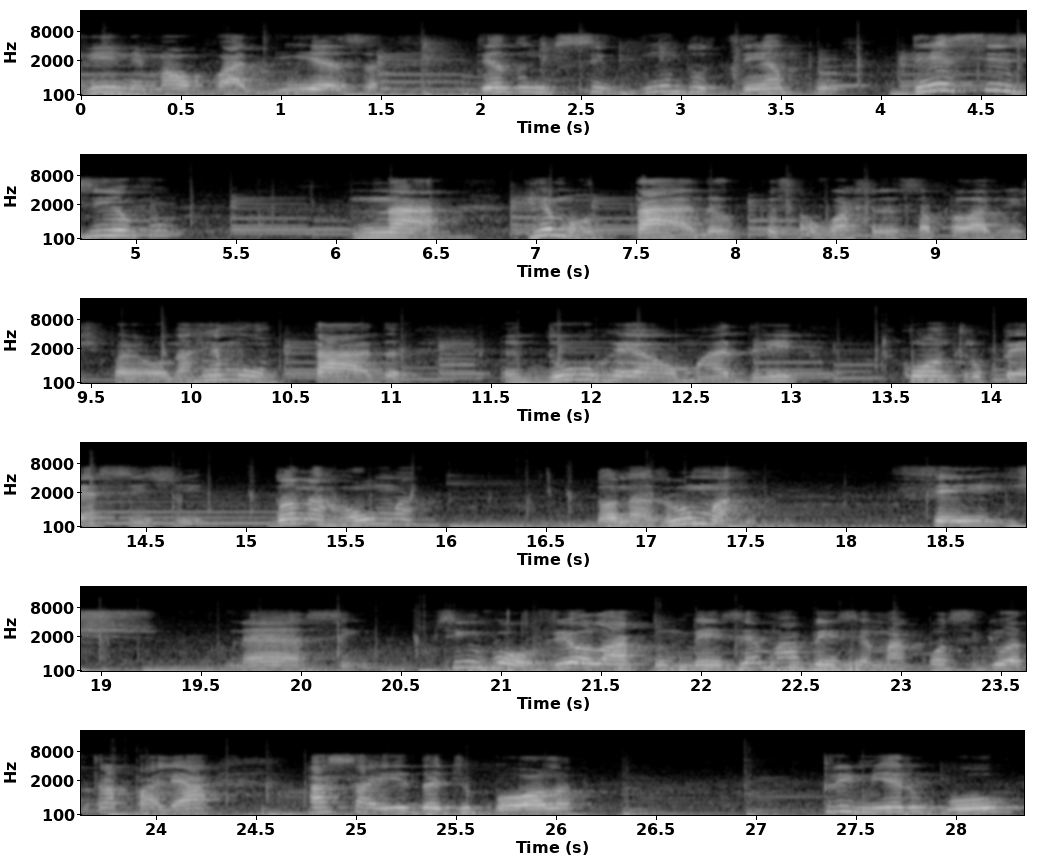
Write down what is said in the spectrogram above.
Vini Malvadeza, tendo um segundo tempo decisivo na remontada, o pessoal gosta dessa palavra em espanhol, na remontada do Real Madrid contra o PSG. Dona Roma, Dona Ruma fez, né, assim, se envolveu lá com Benzema, Benzema conseguiu atrapalhar a saída de bola. Primeiro gol,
